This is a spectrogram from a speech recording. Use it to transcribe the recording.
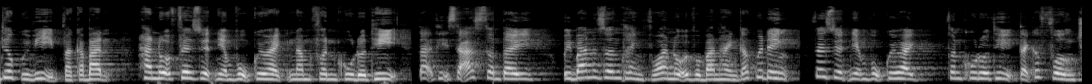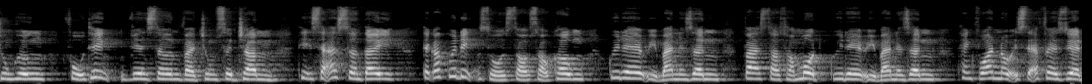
thưa quý vị và các bạn, Hà Nội phê duyệt nhiệm vụ quy hoạch 5 phân khu đô thị tại thị xã Sơn Tây. Ủy ban nhân dân thành phố Hà Nội vừa ban hành các quyết định phê duyệt nhiệm vụ quy hoạch phân khu đô thị tại các phường Trung Hưng, Phú Thịnh, Viên Sơn và Trung Sơn Trầm, thị xã Sơn Tây tại các quyết định số 660 QĐ Ủy ban nhân dân và 661 QĐ Ủy ban nhân dân thành phố Hà Nội sẽ phê duyệt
